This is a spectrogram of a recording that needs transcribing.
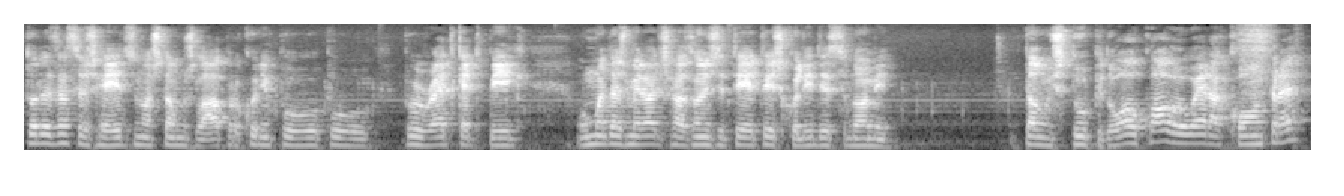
todas essas redes nós estamos lá, procurem por, por, por Red Cat Pig. Uma das melhores razões de ter, ter escolhido esse nome tão estúpido, ao qual eu era contra,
